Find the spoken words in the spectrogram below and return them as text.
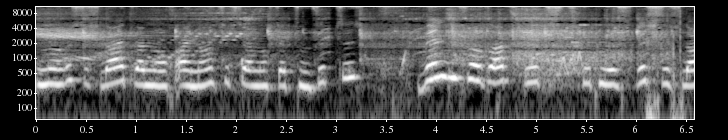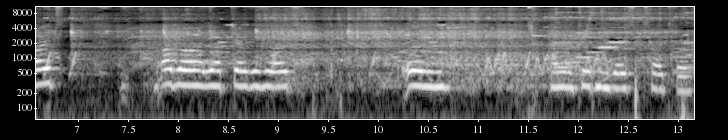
Mir richtig leid, wir haben noch 91, wir haben noch 76. Wenn die Folge abstürzt, tut mir richtig leid. Aber ihr habt ja gehört, ähm, meine mir welche Zeit drauf.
